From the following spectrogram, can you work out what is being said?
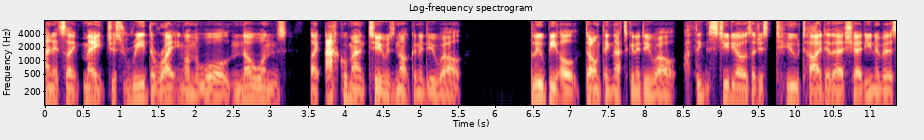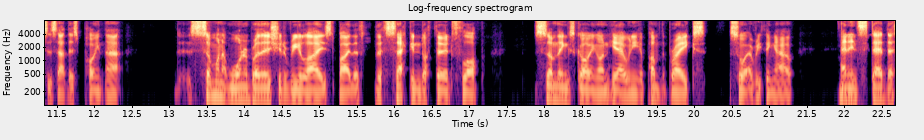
And it's like, mate, just read the writing on the wall. No one's like Aquaman 2 is not gonna do well. Blue Beetle, don't think that's gonna do well. I think studios are just too tied to their shared universes at this point that someone at Warner Brothers should have realized by the the second or third flop, something's going on here. We need to pump the brakes, sort everything out and mm. instead they're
